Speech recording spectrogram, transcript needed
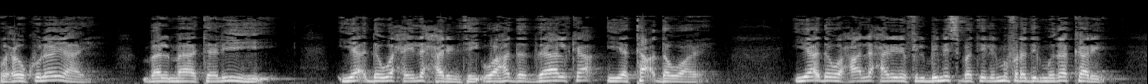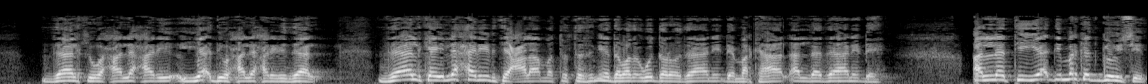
wuxuu ku leeyahay bal maa taliihi ya-da waxay la xiriirtay waa hadda daalka iyo ta'da waaye. Ya-da waxaa la xiriiray binisbati lilmufrad اlmudakari daalki waaa yadi waxaa la xiriiray daal. Daalkay la xiriirtay calaamatu tahniya dabada ugu daro daani dheh marka alladaani dheh allatii yadi goysid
